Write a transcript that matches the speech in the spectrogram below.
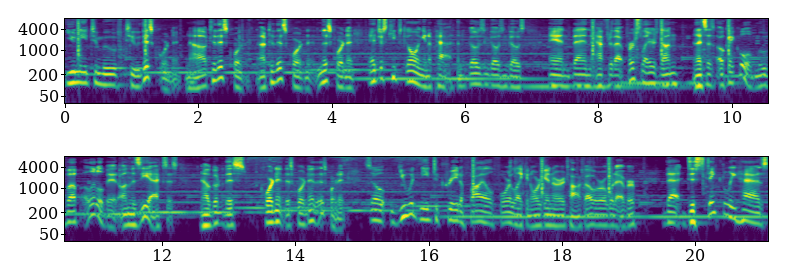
you need to move to this coordinate, now to this coordinate, now to this coordinate, and this coordinate. And it just keeps going in a path and it goes and goes and goes. And then after that first layer is done, and it says, okay, cool, move up a little bit on the z axis. Now go to this coordinate, this coordinate, this coordinate. So you would need to create a file for like an organ or a taco or whatever that distinctly has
